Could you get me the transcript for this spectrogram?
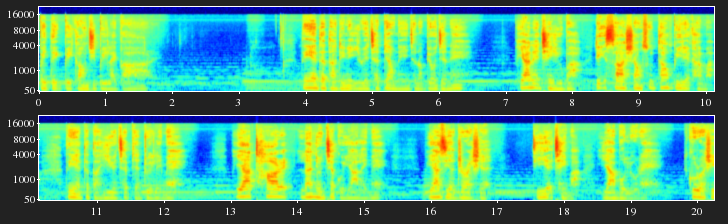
ပိတ်သိပ်ပေးကောင်းကြီးပေးလိုက်ပါတဲ့တင်းရဲ့တက်တာဒီနေ့ရွေချက်ပြောင်းနေကျွန်တော်ပြောချင်တယ် ဖះနဲ့အချိန်ယူပါဒီအစာရှောင်ဆူတောင်းပြီးတဲ့အခါမှာသင်ရဲ့တက်တာရည်ရွယ်ချက်ပြန်တွေ့လိမ့်မယ်ဖရားထားတဲ့လမ်းညွှန်ချက်ကိုရလိမ့်မယ်ဘုရားစီရဲ့ direction ဒီရဲ့အချိန်မှာရဖို့လိုတယ်တခုတော့ရှိ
